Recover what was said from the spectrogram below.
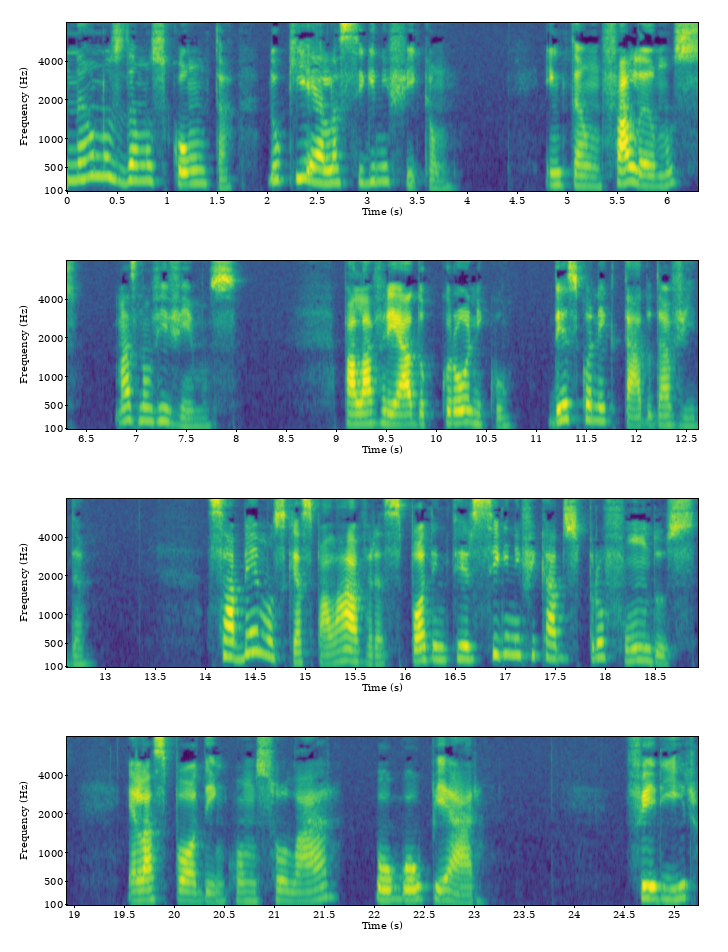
não nos damos conta do que elas significam. Então, falamos, mas não vivemos. Palavreado crônico, desconectado da vida. Sabemos que as palavras podem ter significados profundos. Elas podem consolar ou golpear, ferir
